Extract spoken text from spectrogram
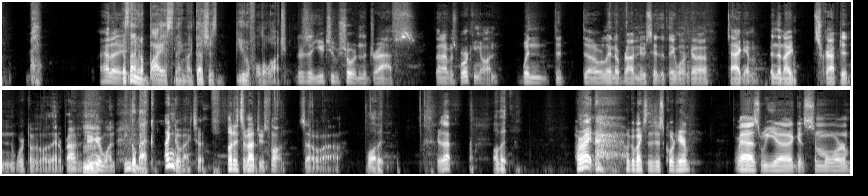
I had a That's not even a bias thing. Like that's just beautiful to watch. there's a YouTube short in the drafts that I was working on when the, the Orlando Brown news hit that they weren't gonna tag him, and then I scrapped it and worked on an Orlando Brown Hmm. Junior one. You can go back. I can go back to it, but it's about Deuce Vaughn. So uh, Love it. hear that. Love it. All right, I'll go back to the Discord here as we uh, get some more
